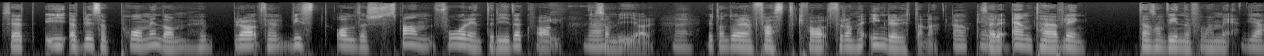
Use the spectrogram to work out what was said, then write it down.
Så att, jag blir så påmind om hur bra... För visst åldersspann får inte rida kval Nej. som vi gör. Nej. Utan då är det en fast kval. För de här yngre ryttarna okay. så är det en tävling. Den som vinner får vara med. Ja.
